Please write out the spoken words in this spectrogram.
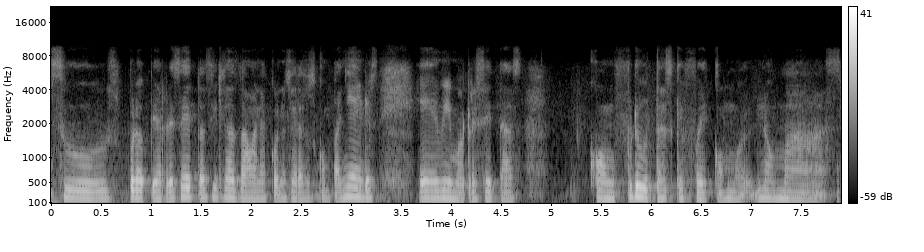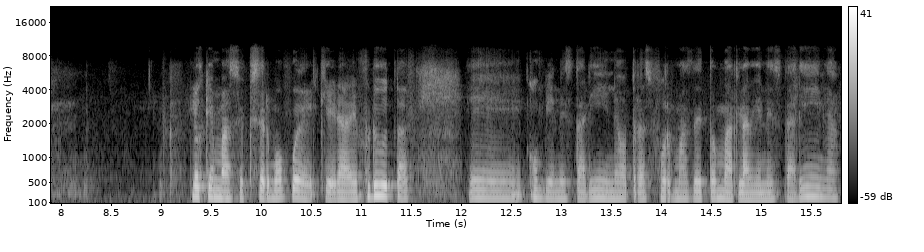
sus propias recetas y las daban a conocer a sus compañeros. vimos recetas con frutas, que fue como lo más, lo que más se observó fue que era de frutas, eh, con bienestarina, otras formas de tomar la bienestarina.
